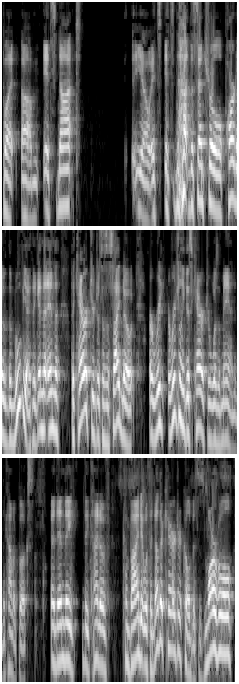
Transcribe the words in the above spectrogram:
but um, it's not you know, it's it's not the central part of the movie, I think. And the and the, the character, just as a side note, ori- originally this character was a man in the comic books, and then they they kind of combined it with another character called Mrs. Marvel.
